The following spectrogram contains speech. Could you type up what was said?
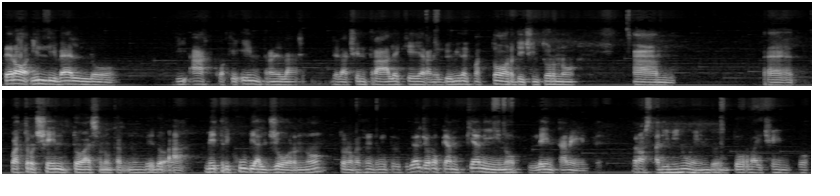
però il livello di acqua che entra nella, nella centrale, che era nel 2014 intorno a eh, 400, adesso non, non vedo, ah, metri cubi al giorno, intorno a 400 metri cubi al giorno, pian pianino, lentamente, però sta diminuendo intorno ai 100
